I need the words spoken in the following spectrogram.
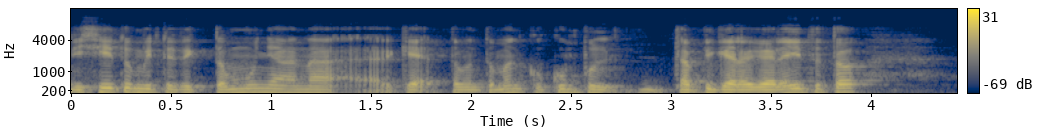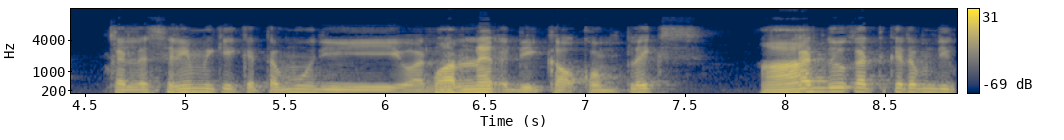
di situ mi titik temunya anak eh, kayak teman-temanku kumpul. Tapi gara-gara itu tuh karena sering Miki ketemu di warnet, Warnet. di kau kompleks. Hah? kan dulu ketemu di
